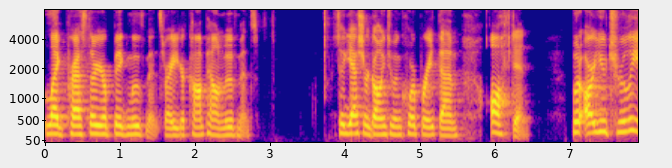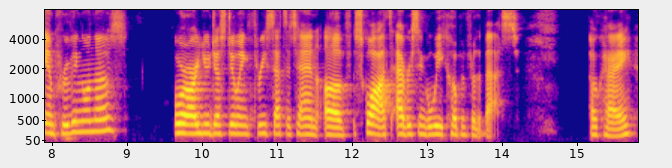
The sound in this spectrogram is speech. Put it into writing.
leg press. They're your big movements, right? Your compound movements. So, yes, you're going to incorporate them often, but are you truly improving on those? Or are you just doing three sets of 10 of squats every single week, hoping for the best? Okay.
